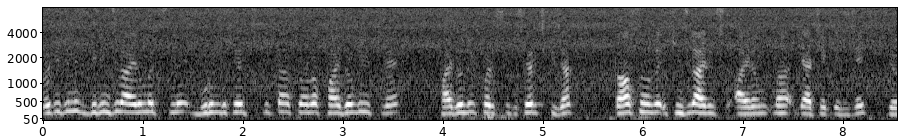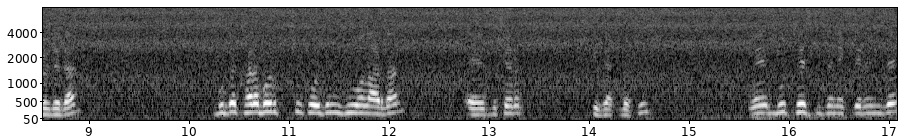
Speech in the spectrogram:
Ödediğimiz birinci ayrılma kısmı burun dışarı çıktıktan sonra faydalı yük ve faydalı yük parçası dışarı çıkacak. Daha sonra da ikinci ayrı, ayrılma gerçekleşecek gövdeden. Burada karabarut için koyduğumuz yuvalardan e, dışarı çıkacak basınç. Ve bu test düzeneklerini de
